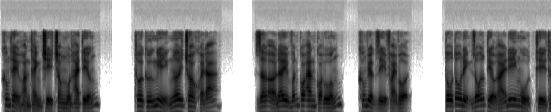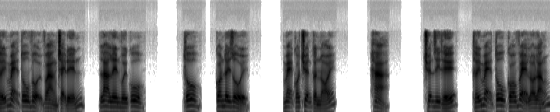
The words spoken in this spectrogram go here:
không thể hoàn thành chỉ trong một hai tiếng. Thôi cứ nghỉ ngơi cho khỏe đã. Giờ ở đây vẫn có ăn có uống, không việc gì phải vội. Tô Tô định dỗ tiểu gái đi ngủ thì thấy mẹ Tô vội vàng chạy đến, la lên với cô. Tô, con đây rồi. Mẹ có chuyện cần nói. Hả? Chuyện gì thế? Thấy mẹ Tô có vẻ lo lắng,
